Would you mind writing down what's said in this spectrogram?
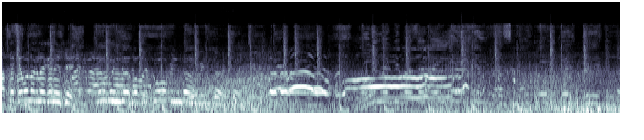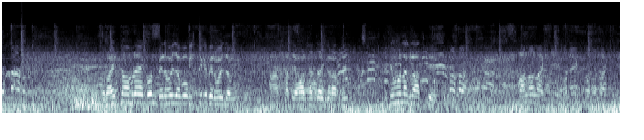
আজকে কেমন লাগল এখানে এসে? খুব এনজয় করছি খুব এনজয় রাইট আমরা এখন বের হয়ে যাব বিচ থেকে বের হয়ে যাব। আর সাথে আমার সাথে একজন আছে। কেমন লাগল আজকে? ভালো লাগছে অনেক ভালো লাগছে।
